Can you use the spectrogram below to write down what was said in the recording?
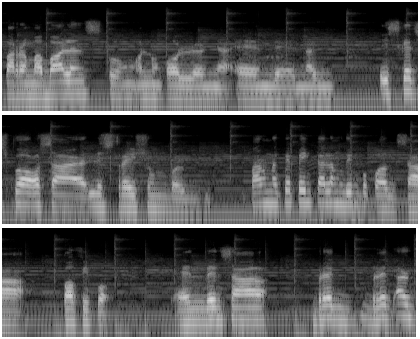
para ma-balance kung anong color niya. And then, nag-sketch po ako sa illustration board. Parang nagpe-paint ka lang din po pag sa coffee po. And then sa bread bread art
